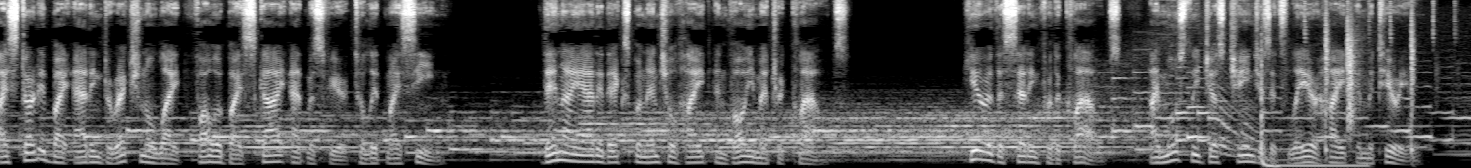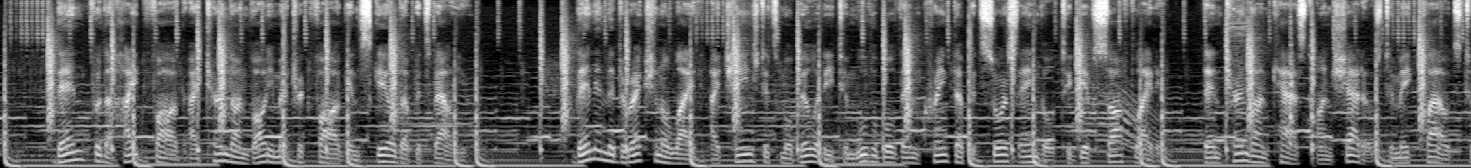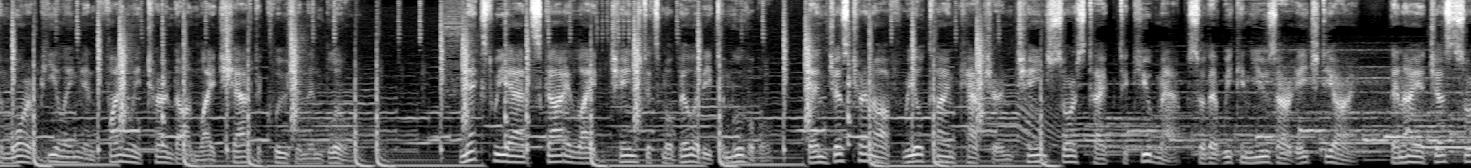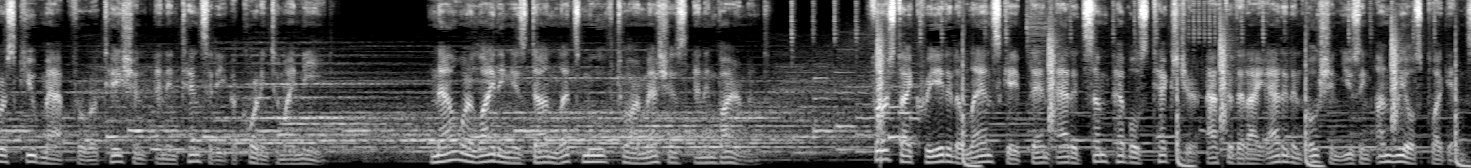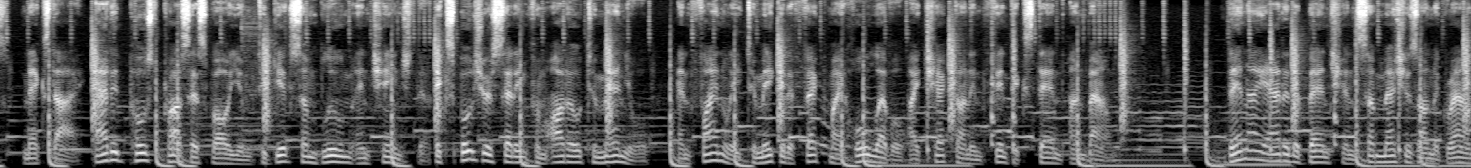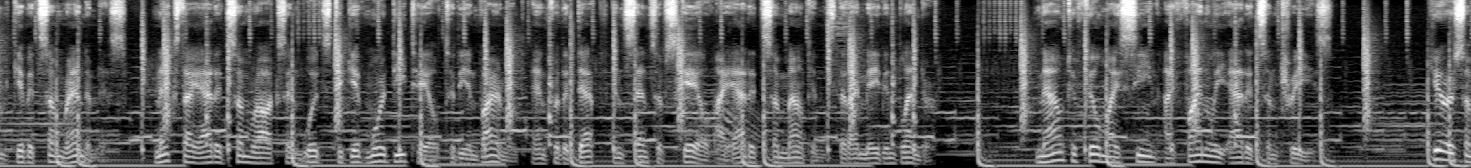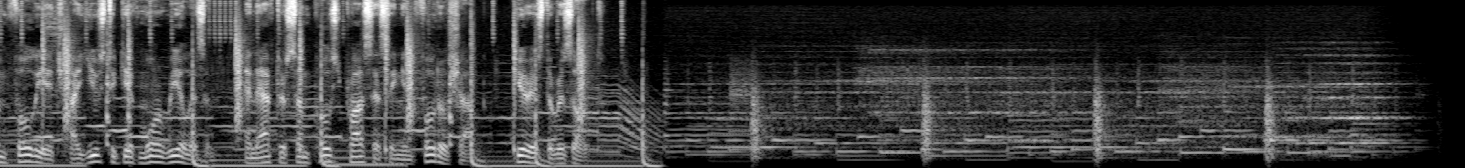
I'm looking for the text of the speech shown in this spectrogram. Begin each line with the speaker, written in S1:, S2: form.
S1: I started by adding directional light followed by sky atmosphere to lit my scene. Then I added exponential height and volumetric clouds. Here are the setting for the clouds, I mostly just changes its layer height and material. Then, for the height fog I turned on volumetric fog and scaled up its value. Then in the directional light I changed its mobility to movable then cranked up its source angle to give soft lighting, then turned on cast on shadows to make clouds to more appealing and finally turned on light shaft occlusion and bloom. Next we add sky light changed its mobility to movable, then just turn off real-time capture and change source type to cube map so that we can use our HDRI, then I adjust source cube map for rotation and intensity according to my need. Now our lighting is done let's move to our meshes and environment. First I created a landscape then added some pebbles texture after that I added an ocean using Unreal's plugins, next I added post-process volume to give some bloom and changed the exposure setting from auto to manual, and finally to make it affect my whole level I checked on Infinite Extent Unbound. Then I added a bench and some meshes on the ground give it some randomness, Next I added some rocks and woods to give more detail to the environment and for the depth and sense of scale I added some mountains that I made in Blender. Now to fill my scene I finally added some trees. Here are some foliage I used to give more realism, and after some post-processing in Photoshop, here is the result.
